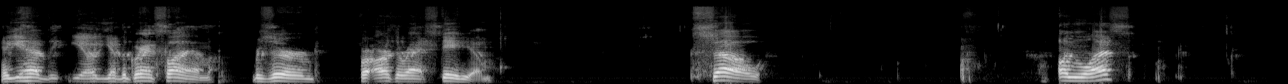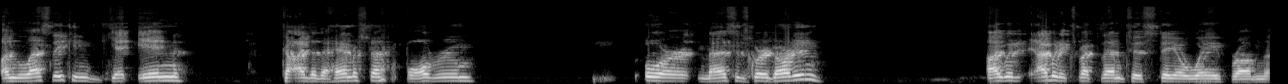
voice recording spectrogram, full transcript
you have the you know you have the Grand Slam reserved for Arthur Ashe Stadium. So unless unless they can get in to either the Hammerstein Ballroom or Madison Square Garden, I would I would expect them to stay away from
